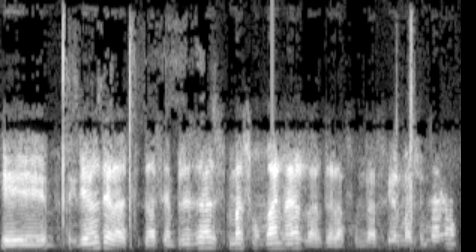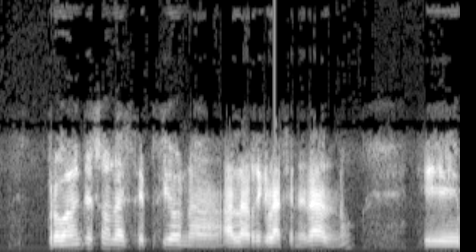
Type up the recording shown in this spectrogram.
Eh, efectivamente, las, empresas más humanas, las de la Fundación Más Humano, probablemente son la excepción a, la regla general, ¿no? Eh,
